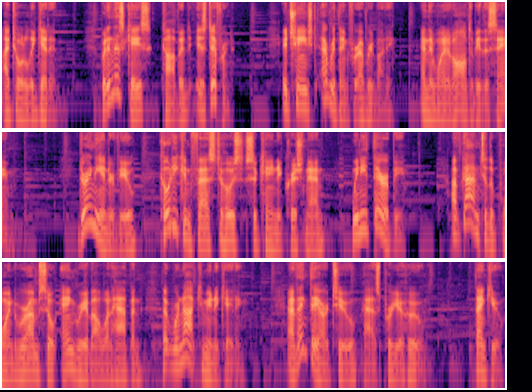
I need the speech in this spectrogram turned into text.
I totally get it. But in this case, COVID is different. It changed everything for everybody, and they want it all to be the same. During the interview, Kody confessed to host Sukanya Krishnan, We need therapy. I've gotten to the point where I'm so angry about what happened that we're not communicating. I think they are too, as per Yahoo. Thank you.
